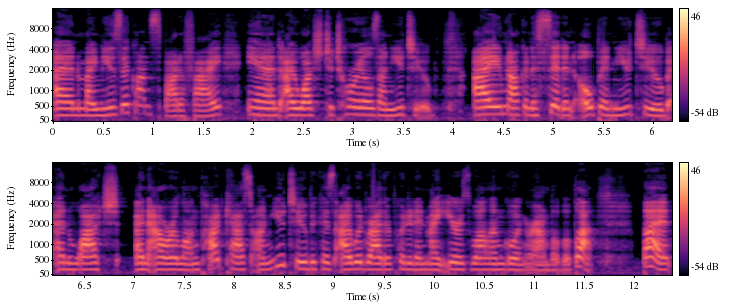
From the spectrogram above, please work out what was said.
and my music on Spotify, and I watch tutorials on YouTube. I'm not going to sit and open YouTube and watch an hour long podcast on YouTube because I would rather put it in my ears while I'm going around, blah, blah, blah. But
